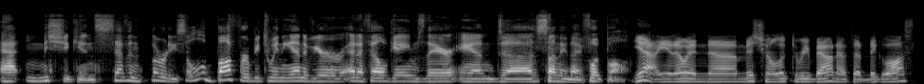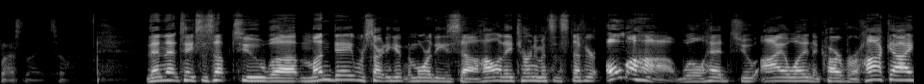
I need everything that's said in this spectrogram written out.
at Michigan, 7:30. So a little buffer between the end of your NFL games there and uh, Sunday night football. Yeah, you know, and Michigan will look to rebound after that big loss last night. So Then that takes us up to uh, Monday. We're starting to get into more of these uh, holiday tournaments and stuff here. Omaha will head to Iowa in into Carver Hawkeye,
